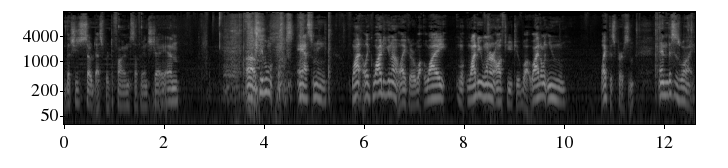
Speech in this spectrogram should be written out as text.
that she's so desperate to find stuff against Jay. And uh, people ask me, why like why do you not like her? Why why do you want her off YouTube? Why, why don't you like this person? And this is why.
